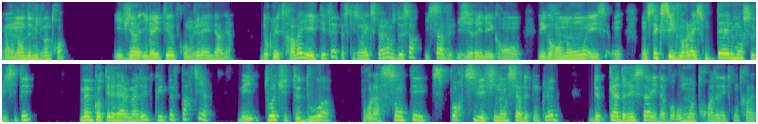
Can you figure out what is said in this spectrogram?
Et on est en 2023. Il, vient, il a été prolongé l'année dernière. Donc le travail a été fait parce qu'ils ont l'expérience de ça. Ils savent gérer les grands, noms et on sait que ces joueurs-là, ils sont tellement sollicités même quand tu es le Real Madrid, qu'ils peuvent partir. Mais toi, tu te dois, pour la santé sportive et financière de ton club, de cadrer ça et d'avoir au moins trois années de contrat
